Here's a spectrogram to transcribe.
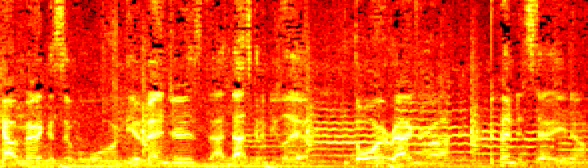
Captain America Civil War, The Avengers, that, that's gonna be lit. Thor, Ragnarok, Independence Day, you know,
